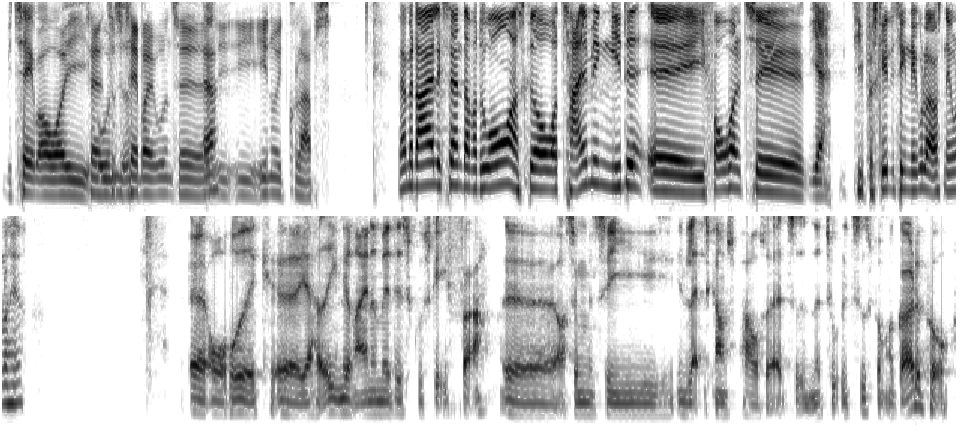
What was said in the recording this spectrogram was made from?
vi taber over i Odense. taber i Odense ja. i, i endnu et kollaps. Hvad med dig, Alexander? Var du overrasket over timingen i det, øh, i forhold til ja, de forskellige ting, Nikolaj også nævner her? Øh, overhovedet ikke. Øh, jeg havde egentlig regnet med, at det skulle ske før, øh, og så kan man sige, en landskampspause er altid et naturligt tidspunkt at gøre det på.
